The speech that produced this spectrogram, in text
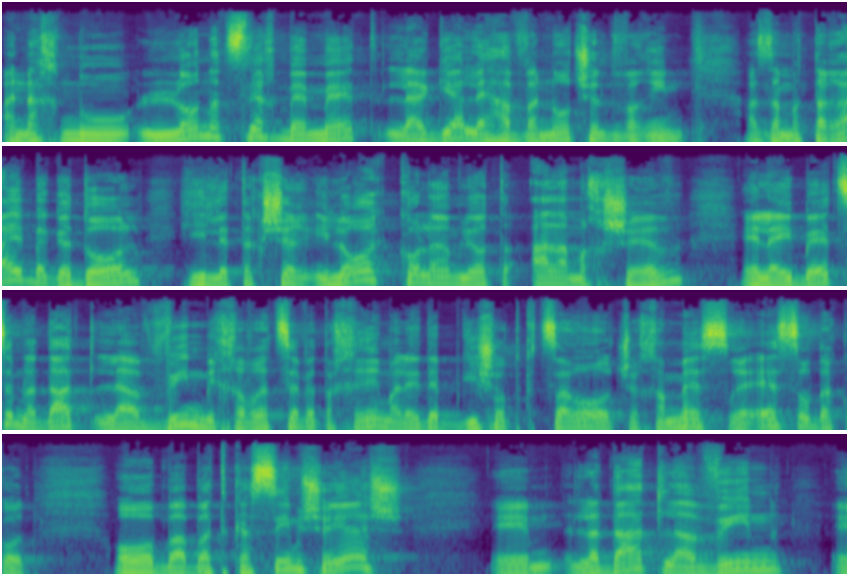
אנחנו לא נצליח באמת להגיע להבנות של דברים. אז המטרה היא בגדול, היא לתקשר, היא לא רק כל היום להיות על המחשב, אלא היא בעצם לדעת להבין מחברי צוות אחרים על ידי פגישות קצרות של 15-10 דקות, או בטקסים שיש, לדעת להבין אה,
